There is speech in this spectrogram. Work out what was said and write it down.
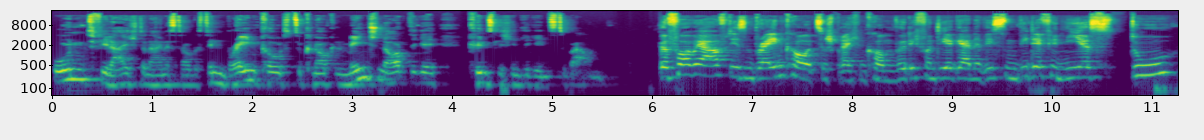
und vielleicht dann eines Tages den Brain Code zu knacken, menschenartige künstliche Intelligenz zu bauen. Bevor wir auf diesen Brain Code zu sprechen kommen, würde ich von dir gerne wissen, wie definierst du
